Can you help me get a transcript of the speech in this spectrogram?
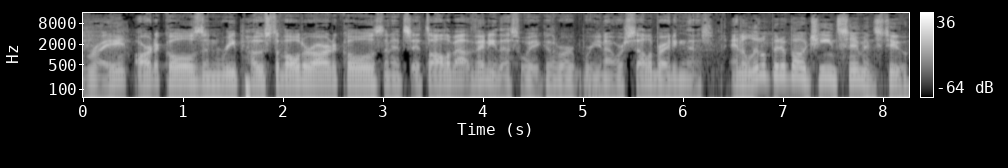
Right? articles and reposts of older articles, and it's it's all about Vinny this week because we're, we're you know we're celebrating this. And a little bit about Gene Simmons too.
